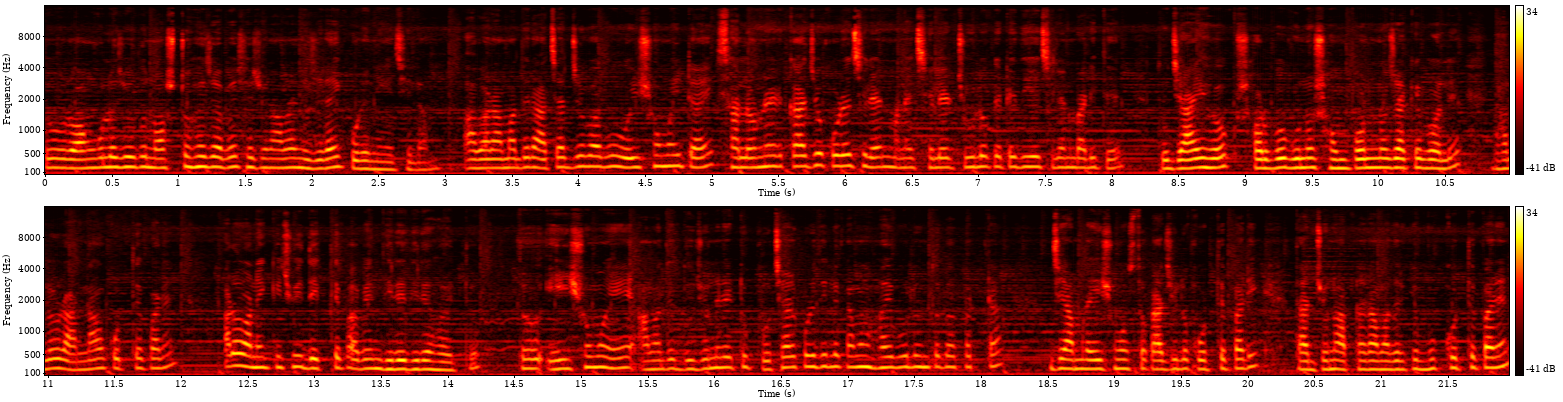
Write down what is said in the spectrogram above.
তো রঙগুলো যেহেতু নষ্ট হয়ে যাবে, সেজন্য আমরা নিজেরাই করে নিয়েছিলাম। আবার আমাদের আচার্যবাবু ওই সময়টায় স্যালনের কাজও করেছিলেন মানে ছেলের চুলও কেটে দিয়েছিলেন বাড়িতে। তো যাই হোক সর্বগুণ সম্পন্ন যাকে বলে, ভালো রান্নাও করতে পারেন। আরও অনেক কিছুই দেখতে পাবেন ধীরে ধীরে হয়তো। তো এই সময়ে আমাদের দুজনের একটু প্রচার করে দিলে কেমন হয় বলুন তো ব্যাপারটা? যে আমরা এই সমস্ত কাজগুলো করতে পারি, তার জন্য আপনারা আমাদেরকে বুক করতে পারেন।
